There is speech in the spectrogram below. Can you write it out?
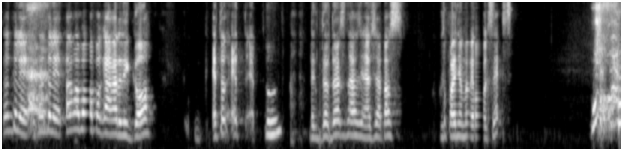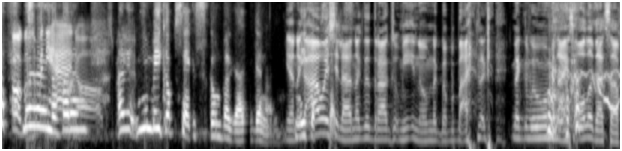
Sandali, sandali. Tama ba ang pagkakarinig ko? Ito, ito, ito Hmm? nagdadrugs na siya, tapos gusto pa niya mag-sex? Oh, gusto no, pa no, parang, ano, gusto pa ano, yung makeup sex, kumbaga, ganun. Yeah, nag-aaway sila, nagda-drugs, umiinom, nagbababae, nag, nag-womanize, all of that stuff.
